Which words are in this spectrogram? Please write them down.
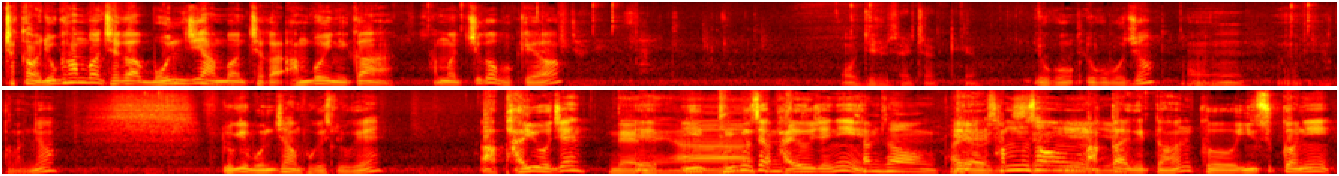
잠깐만 요거 한번 제가 뭔지 한번 제가 안 보이니까 한번 찍어 볼게요. 어디를 살짝 할게요. 요거 요거 뭐죠? 어. 잠깐만요. 요게 뭔지 한번 보겠습니다. 요게 아 바이오젠. 네네. 예, 아, 이 붉은색 삼- 바이오젠이 삼성 바이오 예, 삼성 예, 예. 아까 얘기했던 그 인수권이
